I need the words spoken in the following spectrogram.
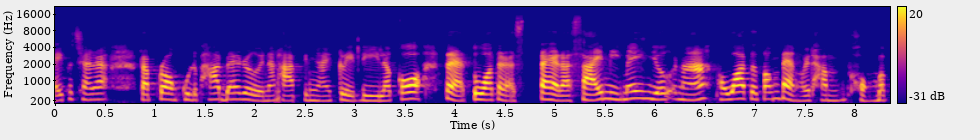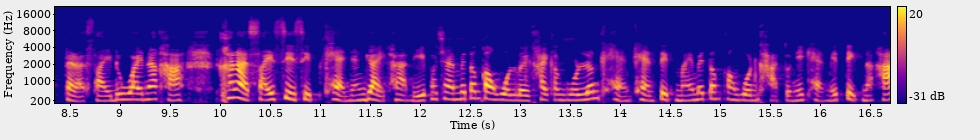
ส์เพราะฉะนั้นรับรองคุณภาพได้เลยนะคะ เป็นงานเกรดดี แล้วก็แต่ตัวแต่ละแต่ละไซส์มีไม่เยอะนะ เพราะว่าจะต้องแบ่งไว้ทำของแบบแต่ละไซส์ด้วยนะคะ ขนาดไซส์ 40 แขนยังใหญ่ขนาดนี้ เพราะฉะนั้นไม่ต้องกังวลเลยใครกังวลเรื่องแขนแขนติดไหมไม่ต้องกังวลค่ะตัวนี้แขนไม่ติดนะคะ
